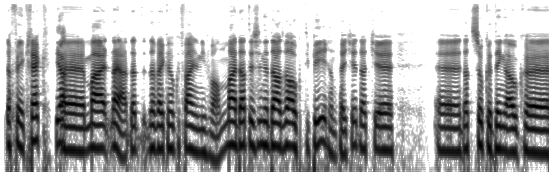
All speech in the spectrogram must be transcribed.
dat vind ik gek. Ja. Eh, maar nou ja, dat, daar weet ik ook het fijne niet van. Maar dat is inderdaad wel ook typerend, weet je. Dat je... eh, dat zulke dingen ook eh,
